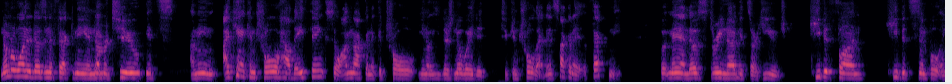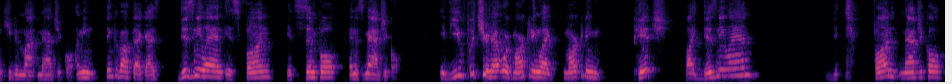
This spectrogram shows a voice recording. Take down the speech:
number one, it doesn't affect me, and number two, it's I mean, I can't control how they think, so I'm not going to control. You know, there's no way to to control that, and it's not going to affect me. But man, those three nuggets are huge. Keep it fun, keep it simple, and keep it ma- magical. I mean, think about that, guys. Disneyland is fun, it's simple, and it's magical. If you put your network marketing like marketing pitch like Disneyland, fun, magical,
